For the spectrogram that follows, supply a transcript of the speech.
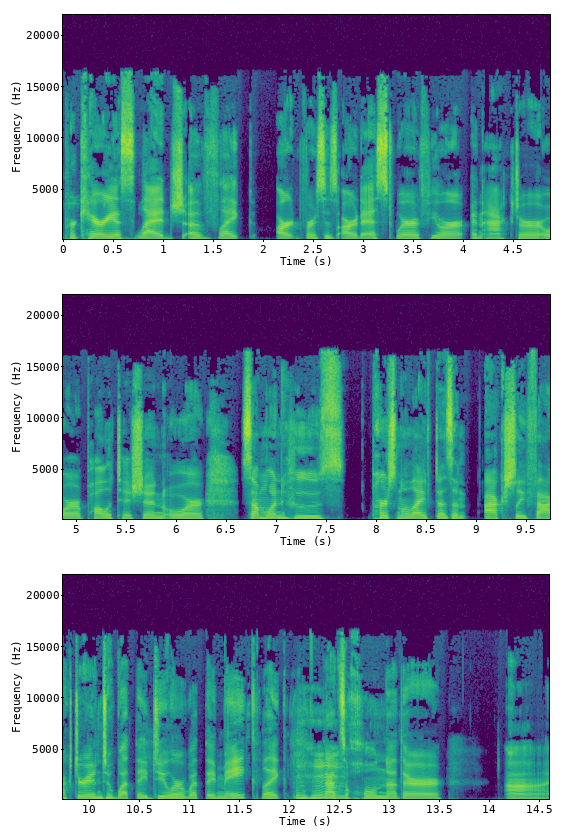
precarious ledge of like art versus artist, where if you're an actor or a politician or someone whose personal life doesn't actually factor into what they do or what they make, like Mm-hmm. that's a whole nother uh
